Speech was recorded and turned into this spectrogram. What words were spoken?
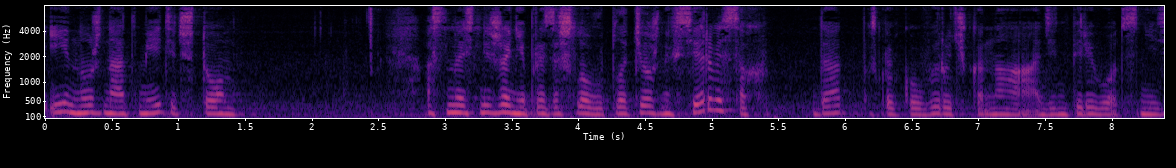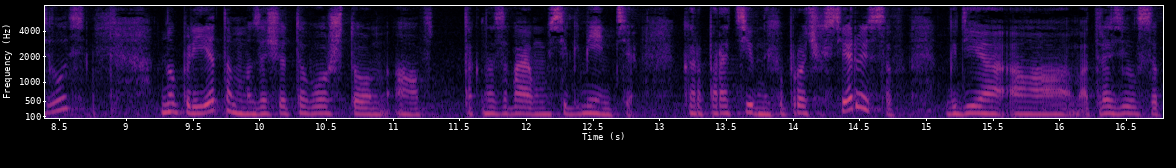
И нужно отметить, что Основное снижение произошло в платежных сервисах, да, поскольку выручка на один перевод снизилась, но при этом за счет того, что а, в так называемом сегменте корпоративных и прочих сервисов, где а, отразился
